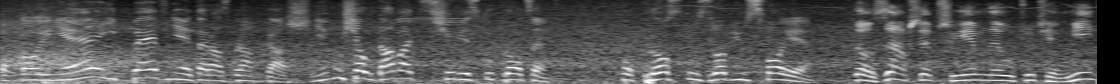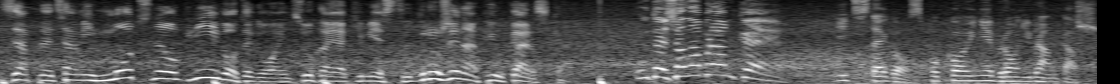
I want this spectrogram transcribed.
Spokojnie i pewnie teraz bramkarz. Nie musiał dawać z siebie 100%. Po prostu zrobił swoje. To zawsze przyjemne uczucie mieć za plecami mocne ogniwo tego łańcucha, jakim jest drużyna piłkarska. Uderza na bramkę! Nic z tego. Spokojnie broni bramkarz.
